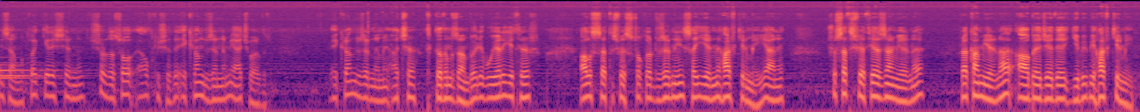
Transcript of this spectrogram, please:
Mesela mutfak gereçlerinin şurada sol alt köşede ekran düzenlemeyi aç vardır. Ekran düzenleme açı tıkladığımız zaman böyle bir uyarı getirir. Alış satış ve stokları düzenleyin sayı yerine harf girmeyi yani şu satış fiyatı yazacağım yerine rakam yerine ABCD gibi bir harf girmeyin.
